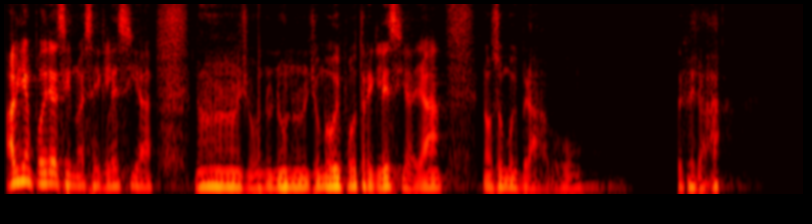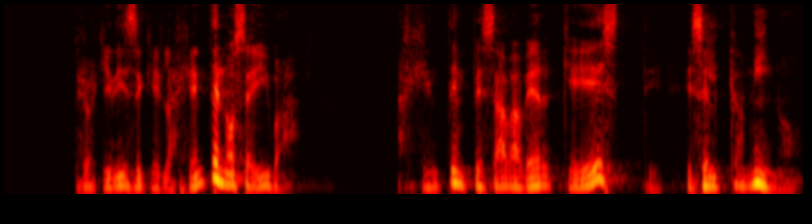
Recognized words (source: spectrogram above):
Alguien podría decir, no, esa iglesia, no, no, no, yo, no, no, yo me voy por otra iglesia, ya, no soy muy bravo. De verdad. Pero aquí dice que la gente no se iba. La gente empezaba a ver que este es el camino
